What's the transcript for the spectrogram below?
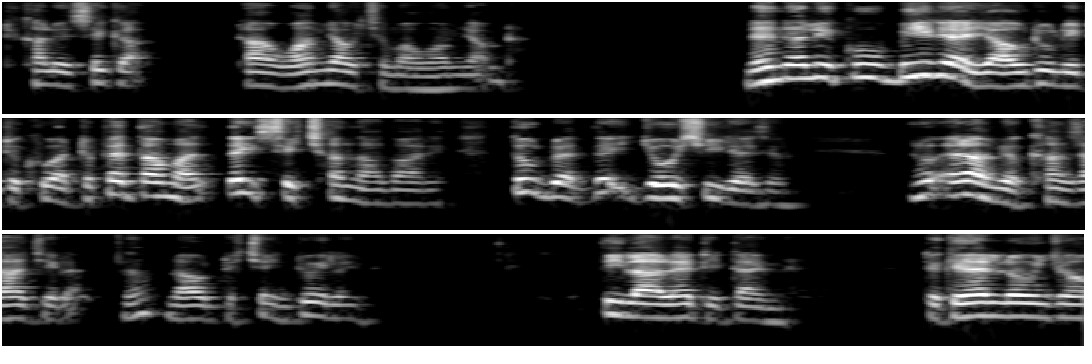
ဒီခါလေးစိတ်ကဒါဝမ်းမြောက်ချင်မှဝမ်းမြောက်တာနည်းနည်းလေးကိုပြီးတဲ့အရာဝတ္ထုလေးတစ်ခုကတစ်ဖက်သားမှာသိစိတ်ချမ်းသာသွားတယ်သူ့အတွက်သိအကျိုးရှိတယ်ဆိုတို့အဲ့လိုမျိုးခံစားကြည့်လိုက်နော်နောက်တစ်ချိန်တွေးလိုက်မယ်သီလာလည်းဒီတိုင်းပဲတကယ်လုံခြုံ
